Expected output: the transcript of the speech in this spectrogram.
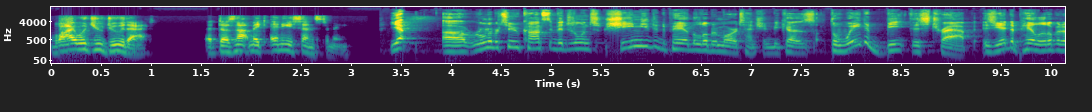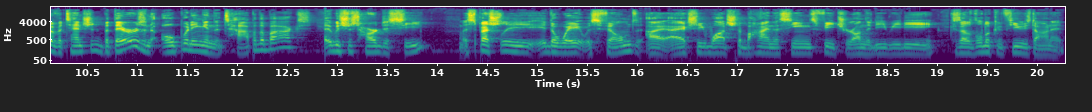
Why would you do that? That does not make any sense to me. Yep. Uh, rule number two, constant vigilance. She needed to pay a little bit more attention because the way to beat this trap is you had to pay a little bit of attention, but there is an opening in the top of the box. It was just hard to see, especially the way it was filmed. I, I actually watched a behind the scenes feature on the DVD because I was a little confused on it,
